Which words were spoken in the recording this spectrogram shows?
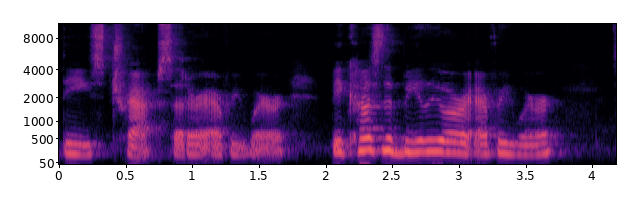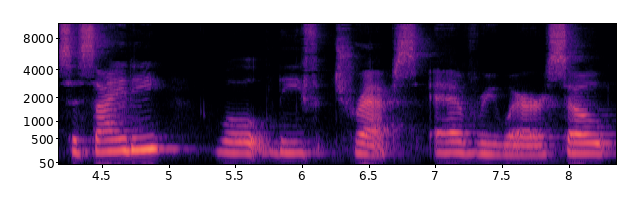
these traps that are everywhere. Because the Belial are everywhere, society will leave traps everywhere. So,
